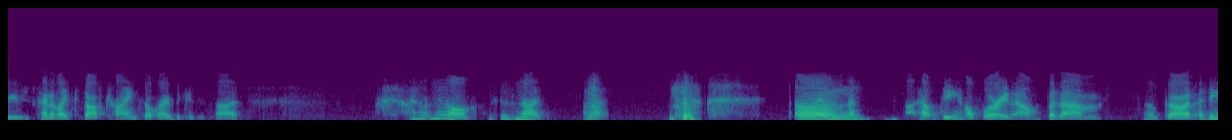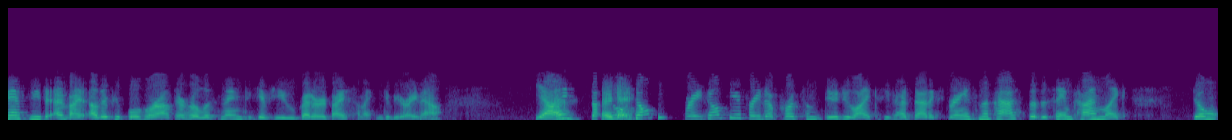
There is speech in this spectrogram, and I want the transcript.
you just kind of like stop trying so hard because it's not. I don't know. This is not. I'm, um. I'm not help, being helpful right now, but um. Oh God, I think I need to invite other people who are out there who are listening to give you better advice than I can give you right now. Yeah. I think don't, Okay. don't be afraid. Don't be afraid to approach some dude you like if you've had bad experience in the past. But at the same time, like, don't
